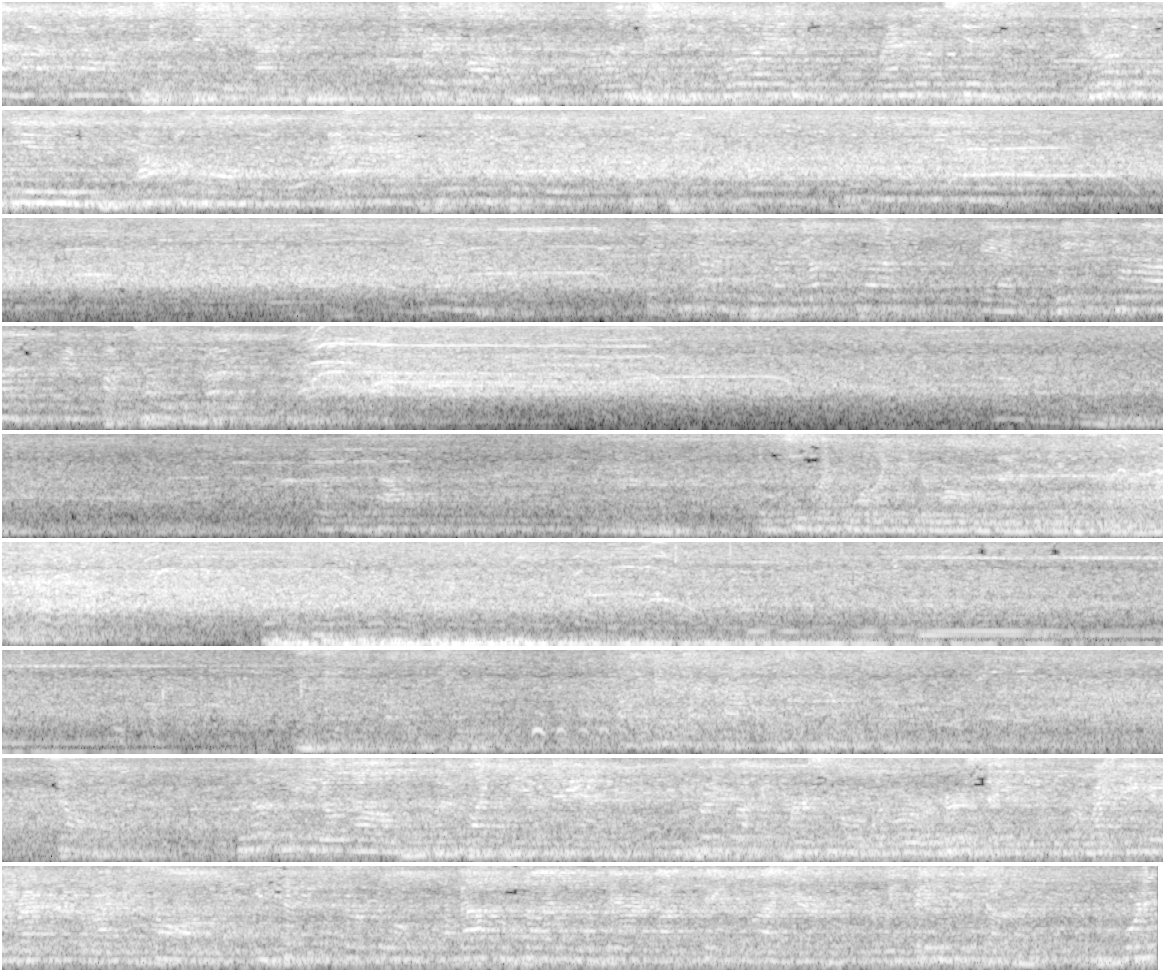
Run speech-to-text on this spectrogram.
my heart, what I want to say to you guys. And first of all, I want to say it's been glorious, rambunctious, drug-infused, alcoholic, badass, pussy-fucking, shit, 31 years. And thank you guys for putting up with us and waiting for It's just like the one I gave your mom in 1987. It's probably true. I'll get that towel at the summer shop. So, for those of you who don't know what it's like to be a band,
